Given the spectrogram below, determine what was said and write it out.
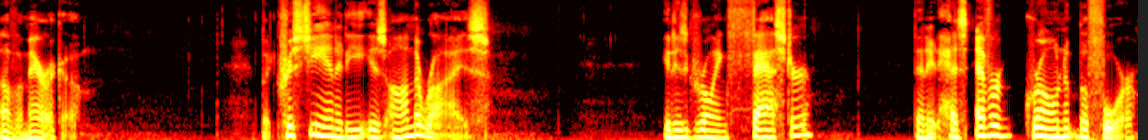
of America. But Christianity is on the rise. It is growing faster than it has ever grown before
